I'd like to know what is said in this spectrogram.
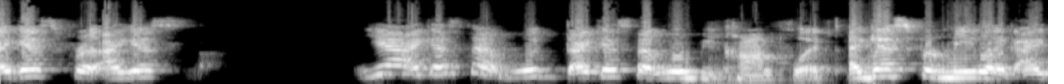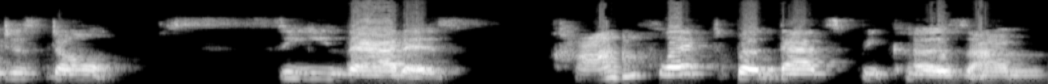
I guess for I guess, yeah, I guess that would I guess that would be conflict. I guess for me, like I just don't see that as conflict, but that's because I'm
